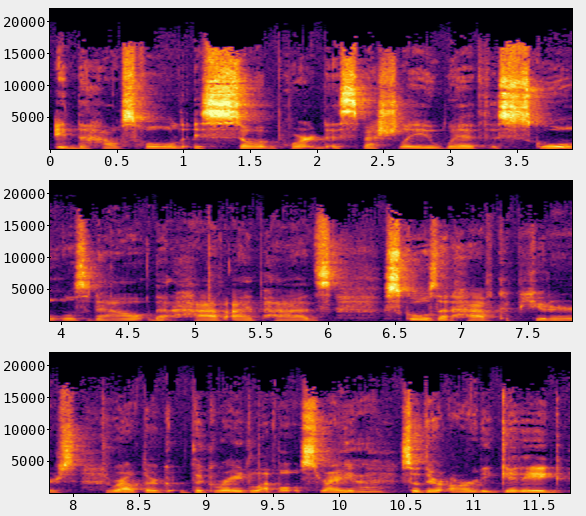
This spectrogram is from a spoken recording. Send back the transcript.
in the household is so important, especially with schools now that have iPads, schools that have computers throughout their the grade levels, right? Yeah. So they're already getting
